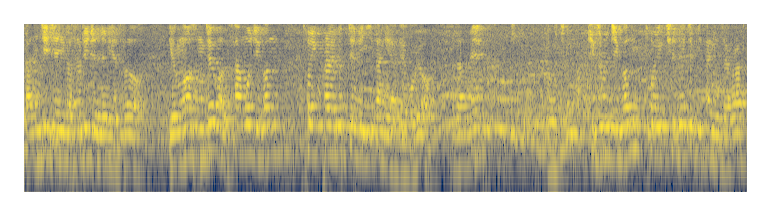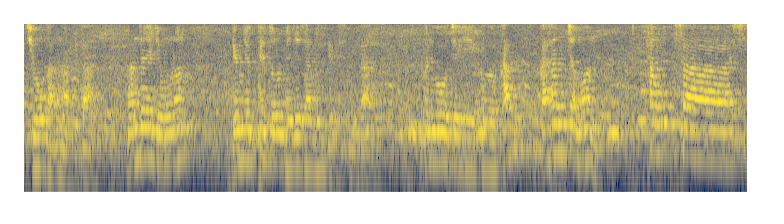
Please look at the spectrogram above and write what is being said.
단지 저희가 서류 전형에서 영어 성적은 사무직은 토익 800점 이상이어야 되고요. 그다음에 그 기술직은 토익 700점 이상인 자가 지원 가능합니다. 남자의 경우는 병역필 또는 면제자면 되겠습니다. 그리고 저기 그 가, 가산점은 한국사 시-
